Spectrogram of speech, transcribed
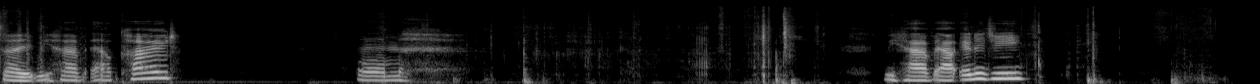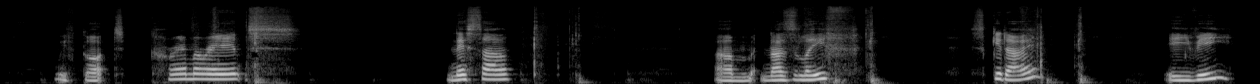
So we have our code. Um, we have our energy. We've got Cramorant, Nessa, um, Nuzleaf, Skiddo, Eevee,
